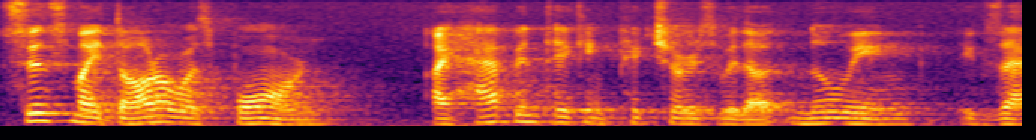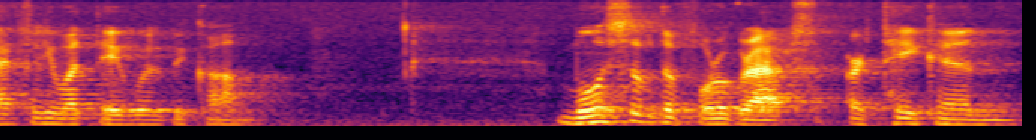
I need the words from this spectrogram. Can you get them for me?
Since my daughter was born, I have been taking pictures without knowing exactly what they will become. Most of the photographs are taken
